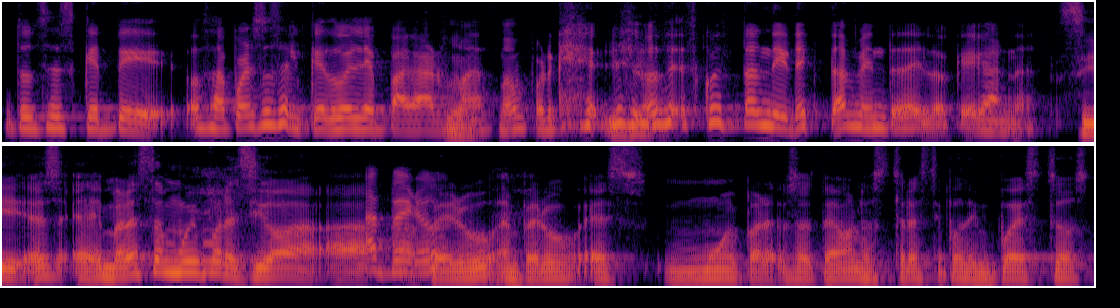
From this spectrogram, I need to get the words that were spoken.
entonces que te, o sea, por eso es el que duele pagar más, ¿no? Porque te lo descuentan directamente de lo que ganas. Sí, es, en verdad está muy parecido a, Perú? En Perú es muy parecido, o sea, tenemos los tres tipos de impuestos,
